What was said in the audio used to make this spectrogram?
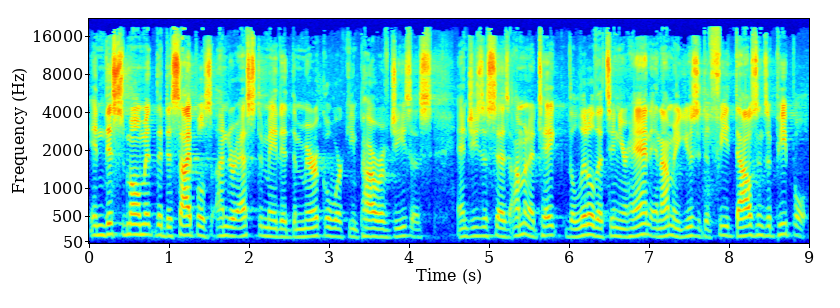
In this moment, the disciples underestimated the miracle working power of Jesus. And Jesus says, I'm going to take the little that's in your hand and I'm going to use it to feed thousands of people.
